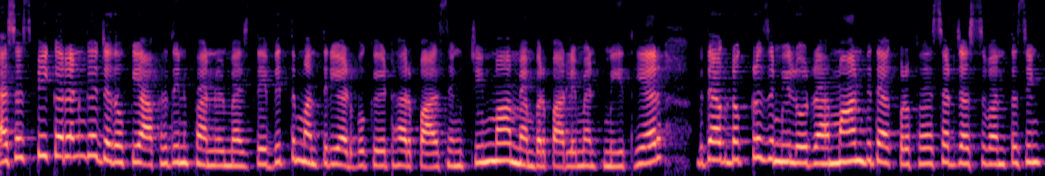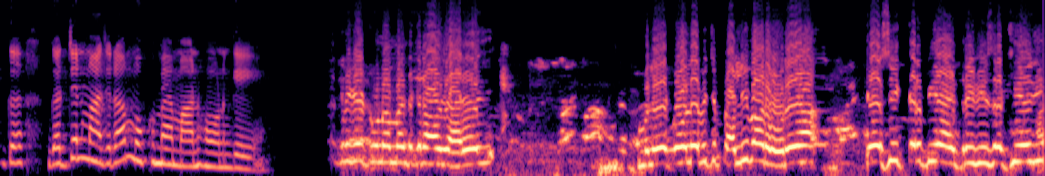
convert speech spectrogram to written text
ਐਸਐਸਪੀ ਕਰਨਗੇ, ਜਦੋਂ ਕਿ ਆਖਰੀ ਦਿਨ ਫਾਈਨਲ ਮੈਚ ਦੇ ਵਿੱਤ ਮੰਤਰੀ advocate Harpal Singh Cheema member parliament Meet Hayer, ਵਿਧਾਇਕ ਡਾਕਟਰ ਜ਼ਮੀਲੁਰ ਰਹਿਮਾਨ, ਵਿਧਾਇਕ ਪ੍ਰੋਫੈਸਰ ਜਸਵੰਤ ਸਿੰਘ ਗੱਜਨ ਮਾਜਰਾ ਮੁੱਖ ਮਹਿਮਾਨ ਹੋਣਗੇ। ਕ੍ਰਿਕਟ ਟੂਰਨਾਮੈਂਟ ਕਰਾਇਆ ਜਾ ਰਿਹਾ ਜੀ ਮਲੇਰਕੋਟਲੇ ਵਿੱਚ ਪਹਿਲੀ ਵਾਰ ਹੋ ਰਿਹਾ ਕਿ ਅਸੀਂ 1 ਰੁਪਿਆ ਐਂਟਰੀ ਫੀਸ ਰੱਖੀ ਹੈ ਜੀ।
